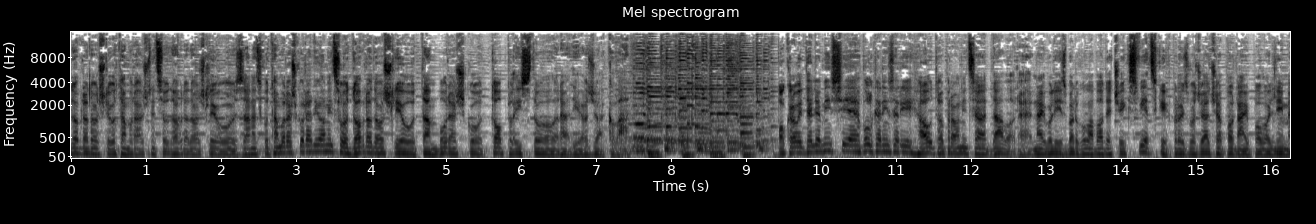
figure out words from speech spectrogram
dobrodošli u Tamburašnicu, dobrodošli u Zanatsku tamburašku radionicu, dobrodošli u Tamburašku top listu Radio Đakova. Pokrovitelj emisije vulkanizeri autopravnica Davor, najbolji izbor guma vodećih svjetskih proizvođača po najpovoljnijim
